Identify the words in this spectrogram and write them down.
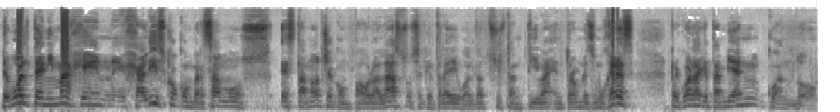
De vuelta en imagen, Jalisco, conversamos esta noche con Paola Lazo, secretaria de Igualdad Sustantiva entre Hombres y Mujeres. Recuerda que también cuando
